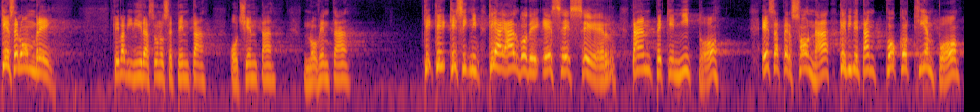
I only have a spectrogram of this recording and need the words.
¿Qué es el hombre? Que va a vivir hasta unos 70, 80, 90. ¿Qué, qué, qué, ¿Qué hay algo de ese ser tan pequeñito? Esa persona que vive tan poco tiempo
